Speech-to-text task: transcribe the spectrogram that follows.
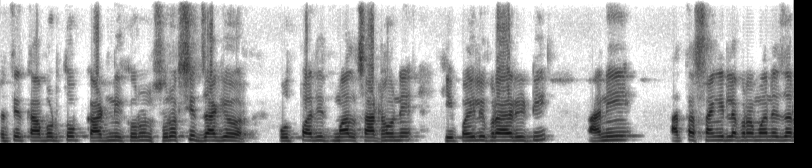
तर ते ताबडतोब काढणी करून सुरक्षित जागेवर उत्पादित माल साठवणे ही पहिली प्रायोरिटी आणि आता सांगितल्याप्रमाणे जर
